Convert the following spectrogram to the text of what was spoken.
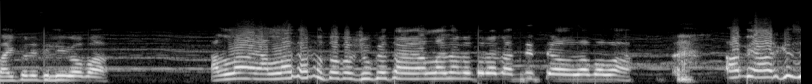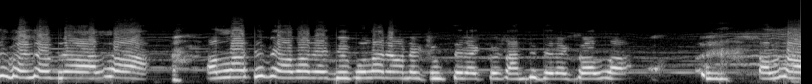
বাই করে দিলি বাবা। আল্লাহ আল্লাহ জানো তোকে সুখে থাকে, আল্লাহ জানো তোরা শান্তিতে হও বাবা। আমি আর কিছু কইলাম না, আল্লাহ। আল্লাহ তুমি আমার এই দুই পোলারে অনেক সুস্থ রাখো, শান্তিতে রাখো, আল্লাহ। আল্লাহ।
